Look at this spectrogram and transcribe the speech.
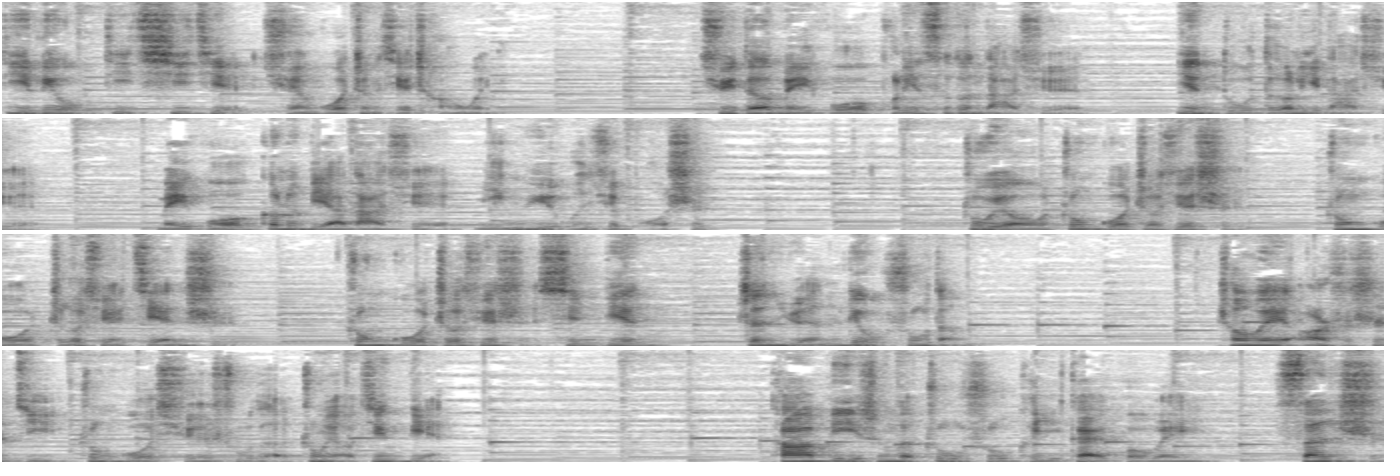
第六、第七届全国政协常委，取得美国普林斯顿大学、印度德里大学、美国哥伦比亚大学名誉文学博士，著有《中国哲学史》《中国哲学简史》《中国哲学史新编》《真元六书》等，成为二十世纪中国学术的重要经典。他毕生的著述可以概括为：三史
